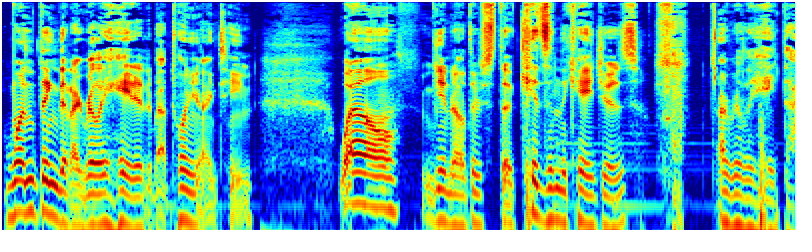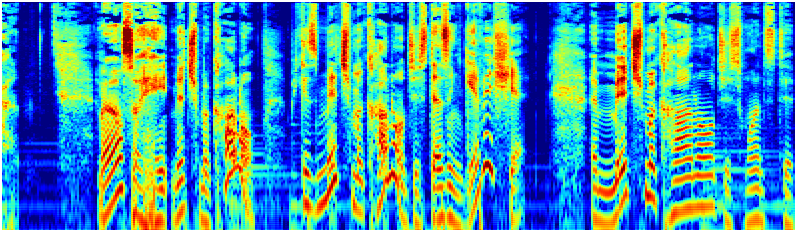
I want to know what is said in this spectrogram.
one thing that I really hated about 2019 well, you know, there's the kids in the cages. I really hate that. And I also hate Mitch McConnell because Mitch McConnell just doesn't give a shit. And Mitch McConnell just wants to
